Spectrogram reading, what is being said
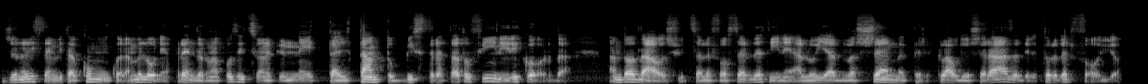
Il giornalista invita comunque la Meloni a prendere una posizione più netta, il tanto bistrattato Fini ricorda andò ad Auschwitz, alle fosse ardeatine, allo Yad Vashem per Claudio Cerasa, direttore del Foglio,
